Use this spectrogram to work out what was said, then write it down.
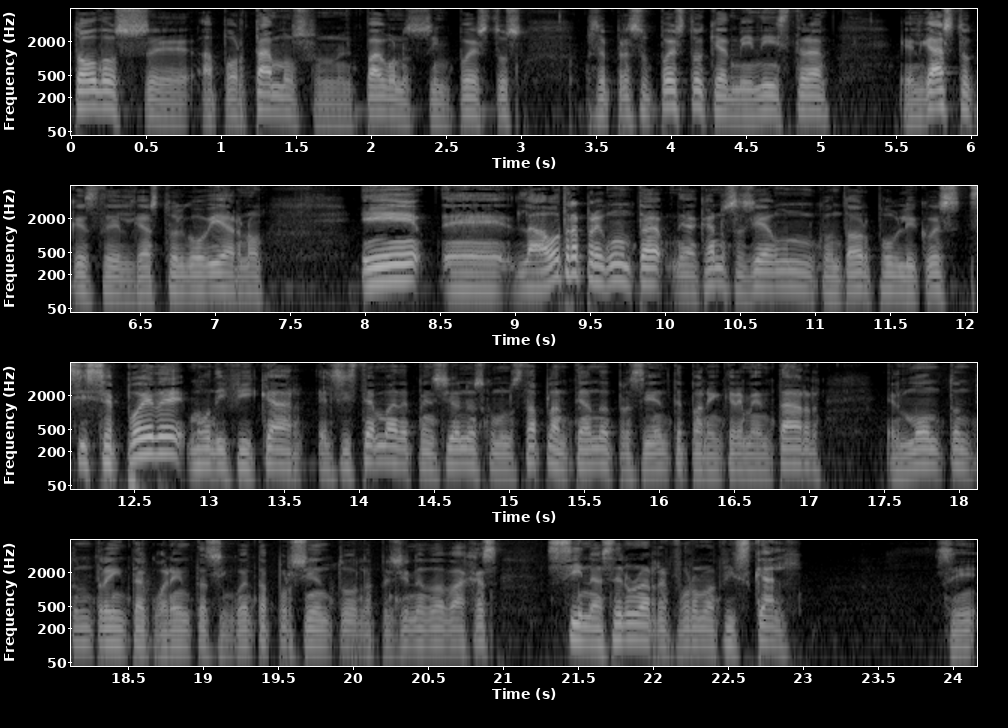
todos eh, aportamos con el pago de nuestros impuestos, pues el presupuesto que administra, el gasto que es del gasto del gobierno, y eh, la otra pregunta, acá nos hacía un contador público, es si se puede modificar el sistema de pensiones como lo está planteando el presidente para incrementar el monto entre un 30, 40, 50% de las pensiones más bajas sin hacer una reforma fiscal. ¿Sí?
